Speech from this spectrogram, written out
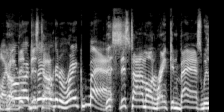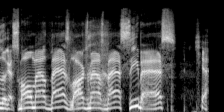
like, know, all thi- this today time we're gonna rank bass. This, this time on Rankin Bass, we look at smallmouth bass, largemouth bass, sea bass. Yeah.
